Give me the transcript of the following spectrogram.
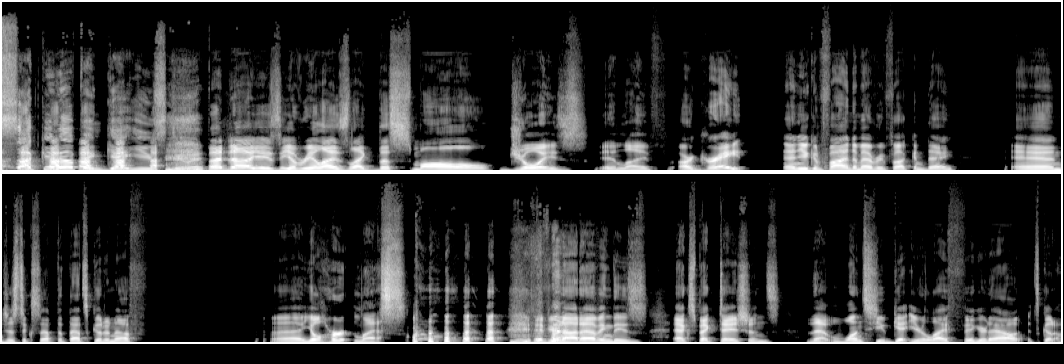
Suck it up and get used to it. But no, you you realize like the small joys in life are great, and you can find them every fucking day, and just accept that that's good enough. Uh, you'll hurt less if you're not having these expectations that once you get your life figured out, it's gonna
